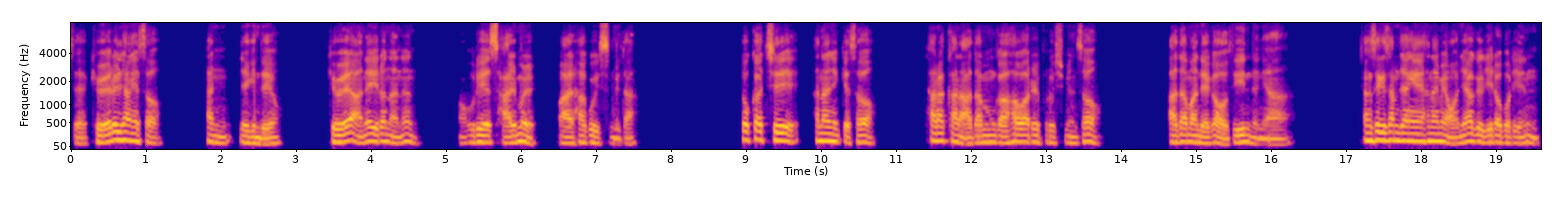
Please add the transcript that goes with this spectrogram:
이제 교회를 향해서 한 얘긴데요. 교회 안에 일어나는 어, 우리의 삶을 말하고 있습니다. 똑같이 하나님께서 타락한 아담과 하와를 부르시면서 아담아 내가 어디 있느냐 창세기 3장에 하나님의 언약을 잃어버린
